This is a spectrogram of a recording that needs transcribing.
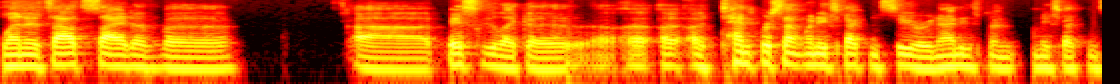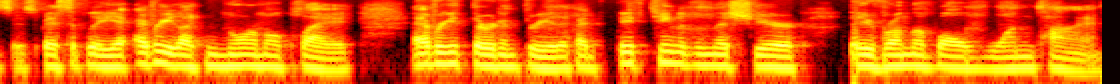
when it's outside of a uh, basically like a, a, a 10% win expectancy or a 90% win expectancy. It's basically every like normal play, every third and three. They've had 15 of them this year. They've run the ball one time,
